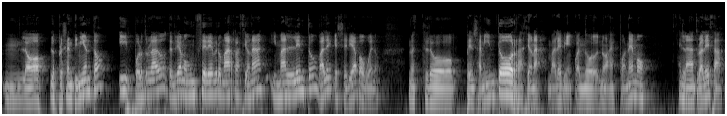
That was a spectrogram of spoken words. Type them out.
mm, los, los presentimientos y por otro lado, tendríamos un cerebro más racional y más lento, ¿vale? Que sería, pues bueno, nuestro pensamiento racional, ¿vale? Bien, cuando nos exponemos en la naturaleza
